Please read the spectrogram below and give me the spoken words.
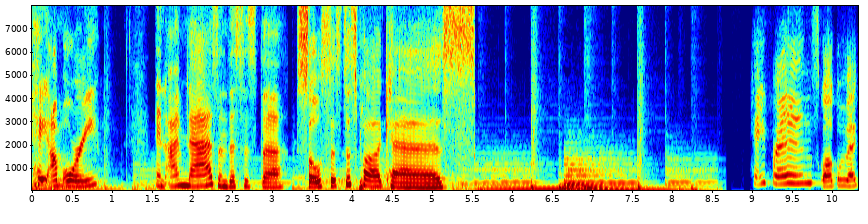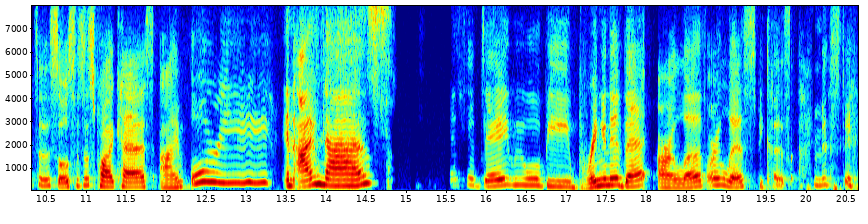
Hey, I'm Ori. And I'm Naz, and this is the Soul Sisters Podcast. Hey, friends. Welcome back to the Soul Sisters Podcast. I'm Ori. And I'm Naz. And today we will be bringing it back, our love or list, because I missed it.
